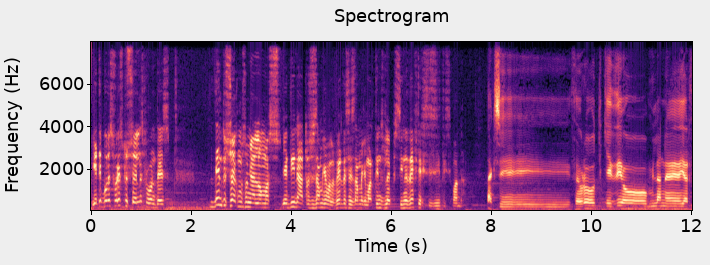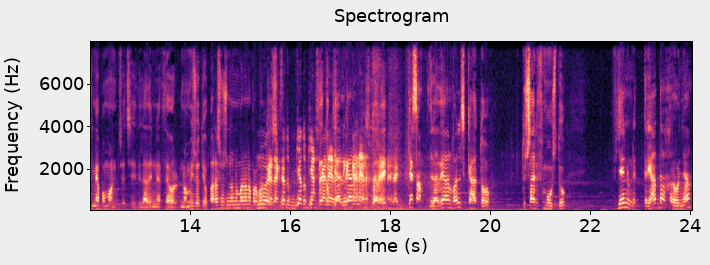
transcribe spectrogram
Γιατί πολλές φορές τους Έλληνες προπονητές δεν τους έχουμε στο μυαλό μας. Γιατί να το συζητάμε για Βαλβέρδες, συζητάμε για Μαρτίνε, βλέπεις. Είναι δεύτερη συζήτηση πάντα. Εντάξει, θεωρώ ότι και οι δύο μιλάνε οι αριθμοί από μόνοι τους. Δηλαδή, είναι, θεωρ- νομίζω ότι ο Παράσχος είναι ο νούμερο ένα Νούμερο, προπονητής. εντάξει, δεν το, δεν το πιάσει Δεν το κανένα. πιάνει κανένας, κανένας ποτέ, δηλαδή. ναι, εντάξει. Και σαν, δηλαδή, αν βάλεις κάτω τους αριθμούς του, βγαίνουν 30 χρόνια,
